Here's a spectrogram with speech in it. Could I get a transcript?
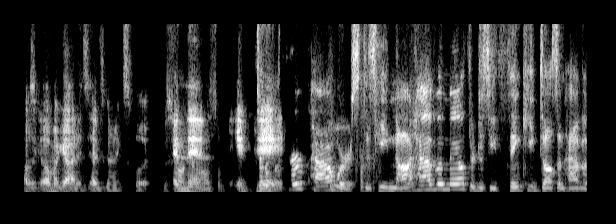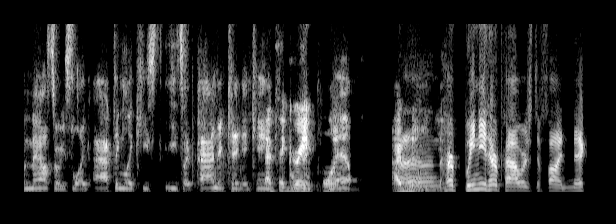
I was like, oh my god, his head's gonna explode. And then awesome. it did. with her powers, does he not have a mouth, or does he think he doesn't have a mouth? So he's like acting like he's he's like panicking and can't. That's a great point. his mouth. I've known her. We need her powers to find Nick.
